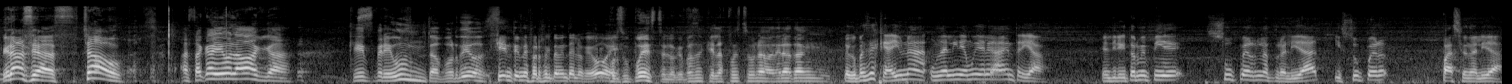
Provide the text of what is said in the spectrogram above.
Gracias, chao. Hasta acá llegó la banca. Qué pregunta, por Dios. Sí entiendes perfectamente a lo que voy. Por supuesto, lo que pasa es que la has puesto de una manera tan... Lo que pasa es que hay una, una línea muy delgada entre ya. El director me pide súper naturalidad y súper pasionalidad.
